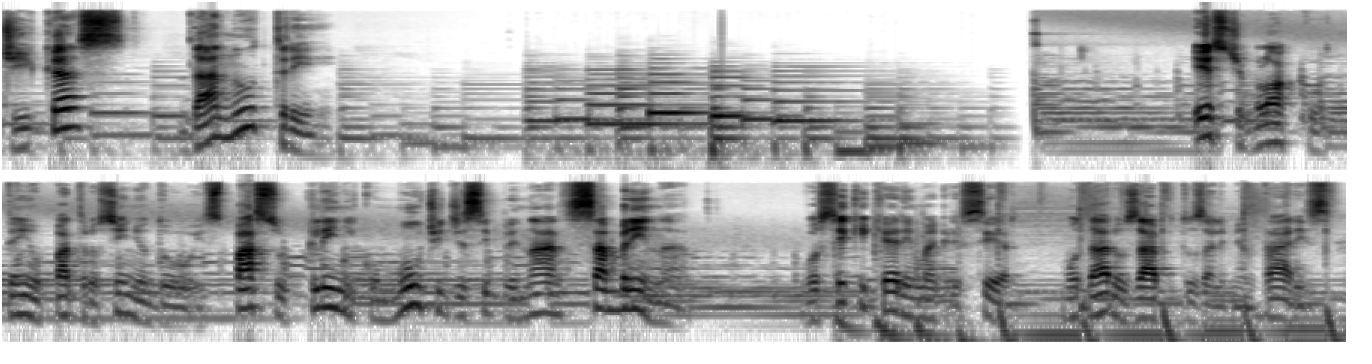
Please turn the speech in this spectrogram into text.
Dicas da Nutri. Este bloco tem o patrocínio do Espaço Clínico Multidisciplinar Sabrina. Você que quer emagrecer, mudar os hábitos alimentares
